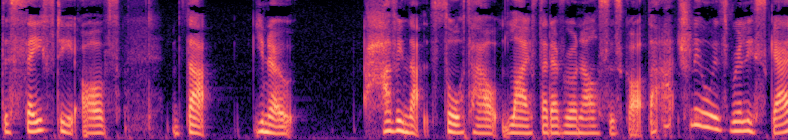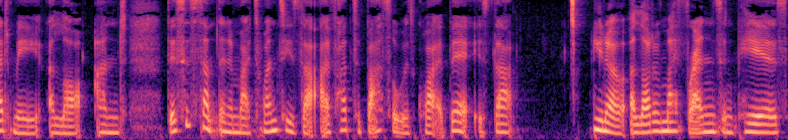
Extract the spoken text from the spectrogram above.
the safety of that, you know, having that thought out life that everyone else has got, that actually always really scared me a lot. And this is something in my 20s that I've had to battle with quite a bit is that you know, a lot of my friends and peers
